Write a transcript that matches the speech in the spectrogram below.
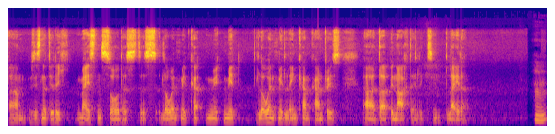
ähm, es ist natürlich meistens so, dass, dass Low- and Mid-, Mid, Low and Middle Income Countries äh, da benachteiligt sind, leider. Mhm.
